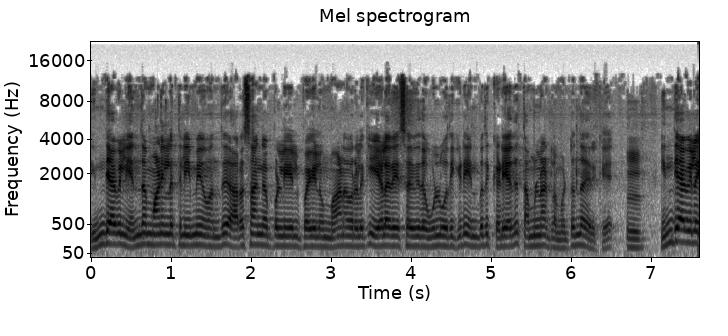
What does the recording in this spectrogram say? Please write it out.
இந்தியாவில் எந்த மாநிலத்திலையுமே வந்து அரசாங்க பள்ளியில் பயிலும் மாணவர்களுக்கு ஏழரை சதவீத உள்ஒதுக்கீடு என்பது கிடையாது. தமிழ்நாட்டில் மட்டும்தான் இருக்கு. இந்தியாவில்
